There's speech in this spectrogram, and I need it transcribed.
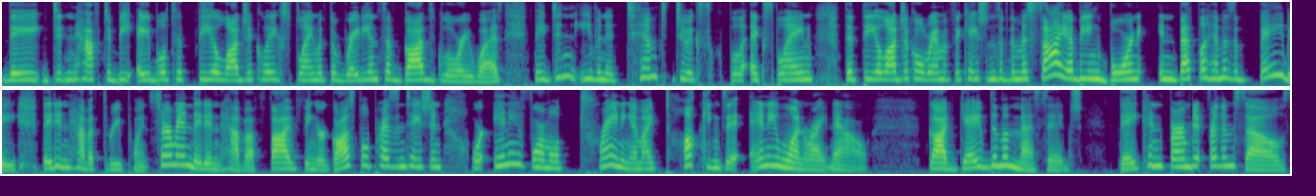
They didn't have to be able to theologically explain what the radiance of God's glory was. They didn't even attempt to expl- explain the theological ramifications of the Messiah being born in Bethlehem as a baby. They didn't have a three point sermon. They didn't have a five finger gospel presentation or any formal training. Am I talking to anyone right now? God gave them a message. They confirmed it for themselves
